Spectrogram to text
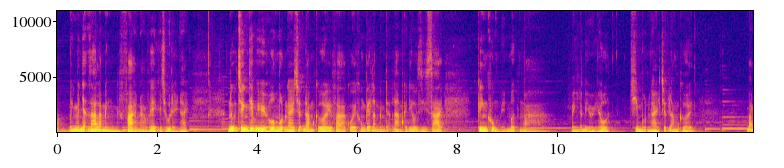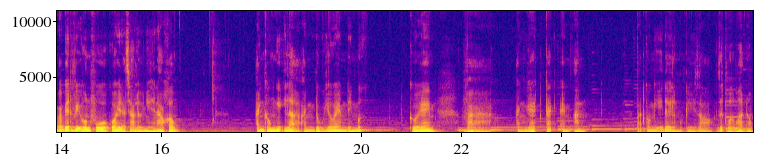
uh, mình mới nhận ra là mình phải nói về cái chủ đề này. Nữ chính thì bị hủy hôn một ngày trước đám cưới và cô ấy không biết là mình đã làm cái điều gì sai. Kinh khủng đến mức mà mình lại bị hủy hôn chỉ một ngày trước đám cưới bạn có biết vị hôn phu của cô ấy đã trả lời như thế nào không? Anh không nghĩ là anh đủ yêu em đến mức cưới em và anh ghét cách em ăn. Bạn có nghĩ đây là một lý do rất vớ vẩn không?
